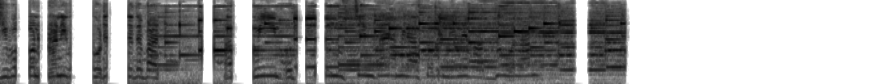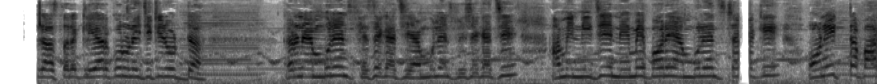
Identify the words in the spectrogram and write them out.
জীবন হানি ঘটে যেতে পারে। আমি আমি রাস্তাতে নেমে বাধ্য হলাম। রাস্তাটা ক্লিয়ার করুন এই জিটি রোডটা। কারণ অ্যাম্বুলেন্স ফেসে গেছে অ্যাম্বুলেন্স ফেসে গেছে। আমি নিজে নেমে পরে অ্যাম্বুলেন্সটাকে অনেকটা পার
